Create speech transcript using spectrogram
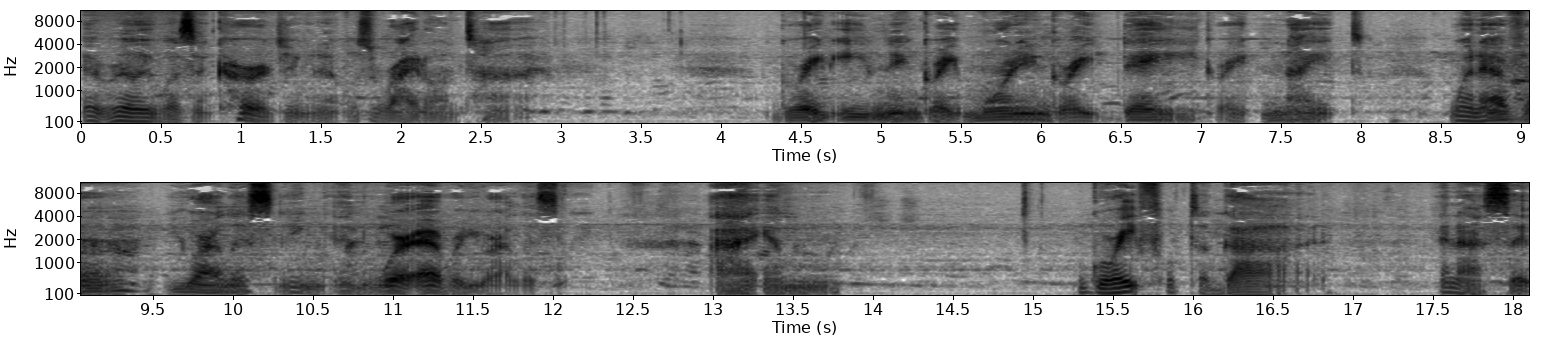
it really was encouraging and it was right on time great evening, great morning, great day, great night, whenever you are listening and wherever you are listening. I am grateful to God and I say,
